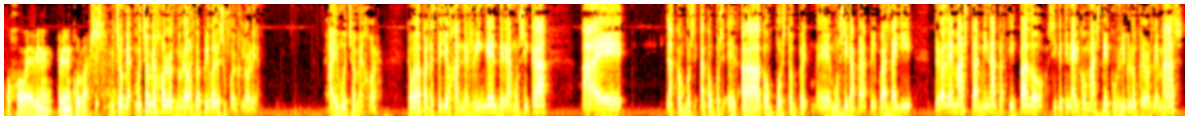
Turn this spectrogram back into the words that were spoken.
Ojo, que vienen, que vienen curvas. Mucho, me- mucho mejor los noruegos haciendo películas de su folclore. Hay mucho mejor. Que bueno, aparte este Johannes Ringen de la música, ha, eh, compos- ha, compos- eh, ha compuesto eh, música para películas de allí, pero además también ha participado, sí que tiene algo más de currículum que los demás,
